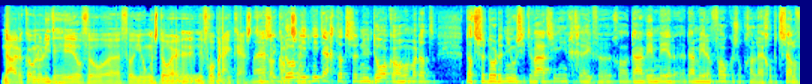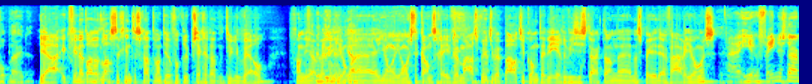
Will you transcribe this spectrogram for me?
Nou, er komen nog niet heel veel, eh, veel jongens door. In de voorbereiding krijgen ze ja, natuurlijk ik bedoel niet, niet echt dat ze nu doorkomen, maar dat, dat ze door de nieuwe situatie ingegeven gewoon daar weer meer, daar meer een focus op gaan leggen, op het zelf opleiden. Ja, ik vind dat altijd lastig in te schatten. Want heel veel clubs zeggen dat natuurlijk wel. Van ja, Voor we de willen jonge, ja. jonge jongens de kans geven. Maar als het puntje bij paaltje komt en de Eredivisie start, dan, eh, dan spelen de ervaren jongens. Uh, Heerenveen is daar,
